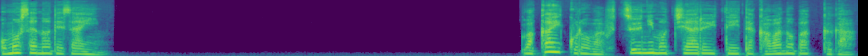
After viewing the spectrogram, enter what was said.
重さのデザイン。若い頃は普通に持ち歩いていた革のバッグが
